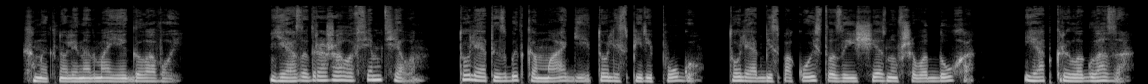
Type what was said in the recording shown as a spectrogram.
— хмыкнули над моей головой. Я задрожала всем телом, то ли от избытка магии, то ли с перепугу, то ли от беспокойства за исчезнувшего духа, и открыла глаза.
